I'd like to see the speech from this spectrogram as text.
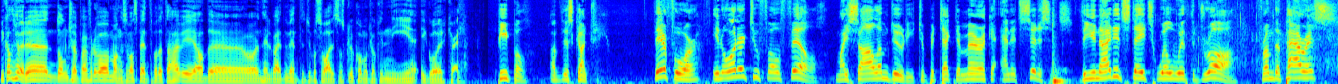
Vi kan høre Donald Trump her, for det var mange som var spente på dette her. Vi hadde, og en hel verden ventet jo på svaret som skulle komme klokken ni i går kveld. people of this country. Therefore, in order to fulfill my solemn duty to protect America and its citizens, the United States will withdraw from the Paris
